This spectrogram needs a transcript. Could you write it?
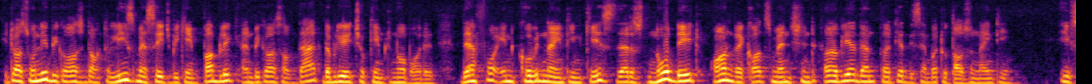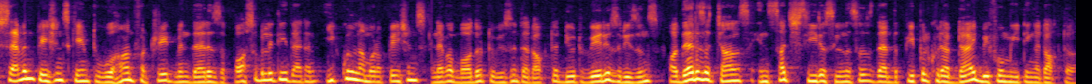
It was only because Dr. Lee's message became public and because of that WHO came to know about it. Therefore, in COVID-19 case, there is no date on records mentioned earlier than 30th December 2019. If seven patients came to Wuhan for treatment, there is a possibility that an equal number of patients never bothered to visit a doctor due to various reasons, or there is a chance in such serious illnesses that the people could have died before meeting a doctor.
